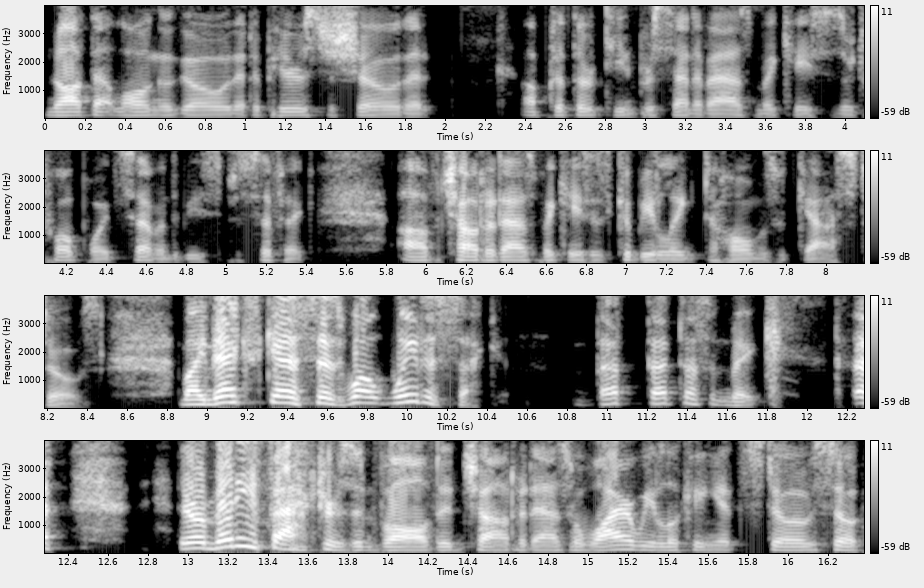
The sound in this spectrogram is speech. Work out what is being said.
not that long ago that appears to show that up to 13% of asthma cases, or 12.7 to be specific, of childhood asthma cases could be linked to homes with gas stoves. My next guest says, well, wait a second. That that doesn't make there are many factors involved in childhood asthma. Why are we looking at stoves? So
